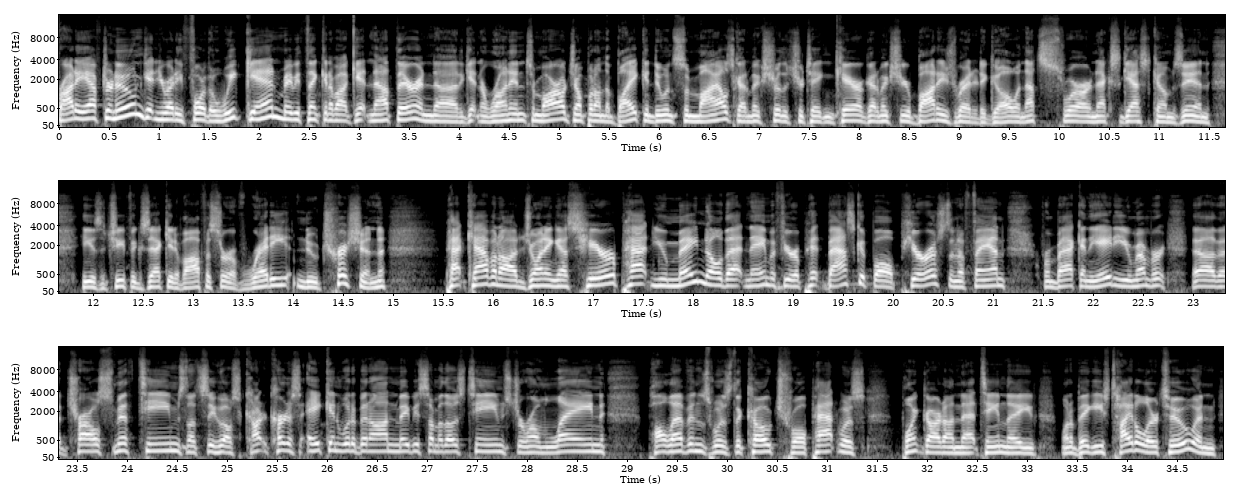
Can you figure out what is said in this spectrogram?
Friday afternoon, getting you ready for the weekend. Maybe thinking about getting out there and uh, getting a run in tomorrow, jumping on the bike and doing some miles. Got to make sure that you're taking care. Got to make sure your body's ready to go. And that's where our next guest comes in. He is the Chief Executive Officer of Ready Nutrition. Pat Cavanaugh joining us here. Pat, you may know that name if you're a Pitt basketball purist and a fan from back in the 80s. You remember uh, the Charles Smith teams. Let's see who else. Curtis Aiken would have been on maybe some of those teams. Jerome Lane. Paul Evans was the coach. Well, Pat was point guard on that team. They won a Big East title or two, and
